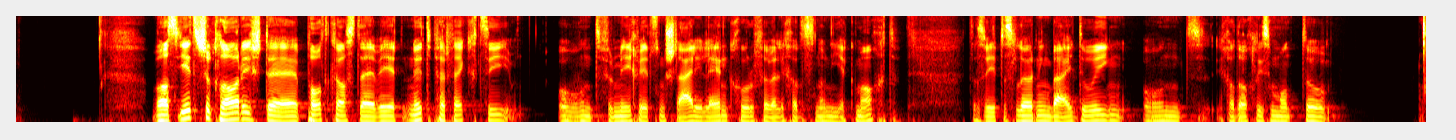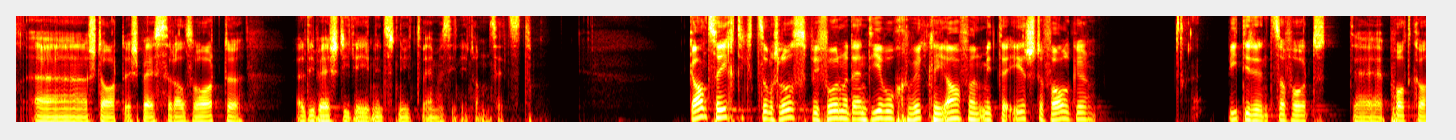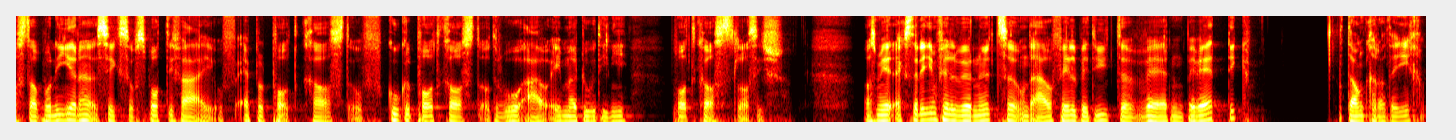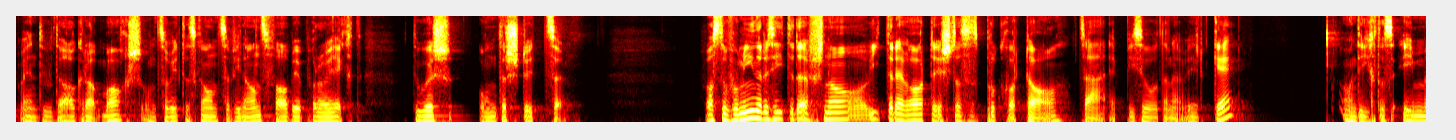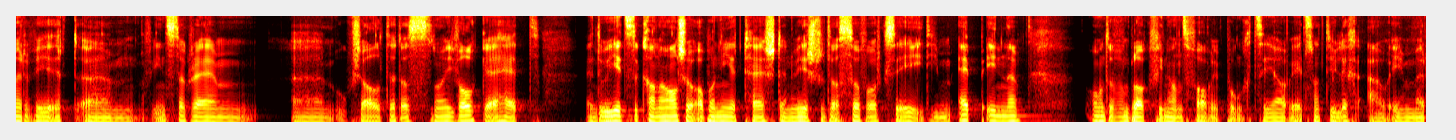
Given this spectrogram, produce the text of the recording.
Was jetzt schon klar ist, der Podcast der wird nicht perfekt sein und für mich wird es eine steile Lernkurve, weil ich das noch nie gemacht habe. Das wird das Learning by Doing und ich habe auch ein das Motto, äh, starten ist besser als warten, weil die beste Idee nützt nichts, wenn man sie nicht umsetzt. Ganz wichtig zum Schluss, bevor wir dann diese Woche wirklich anfangen mit der ersten Folge, bitte dann sofort den Podcast abonnieren, sei es auf Spotify, auf Apple Podcast, auf Google Podcast oder wo auch immer du deine Podcasts hörst. Was mir extrem viel würde nützen und auch viel bedeuten, wäre eine Bewertung. Danke an dich, wenn du da gerade machst und somit das ganze Finanzfabio-Projekt unterstützen. Was du von meiner Seite darfst noch weiter erwarten, ist, dass es pro Quartal 10 Episoden wird geben und ich das immer wird ähm, auf Instagram ähm, aufschalten, dass es neue Folgen hat. Wenn du jetzt den Kanal schon abonniert hast, dann wirst du das sofort sehen in deinem App inne und auf dem Blog finanzfabio.ch wird es natürlich auch immer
